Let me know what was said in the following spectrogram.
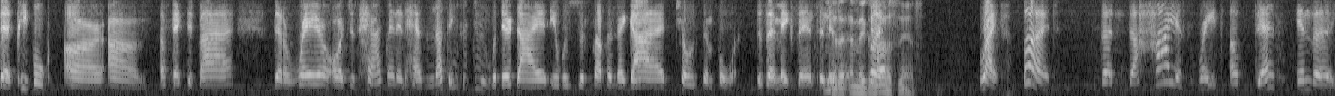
that people are um, affected by, that are rare or just happen and has nothing to do with their diet. It was just something that God chose them for. Does that make sense? And Yeah, that, that make a lot of sense. Right. But the the highest rate of death in the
